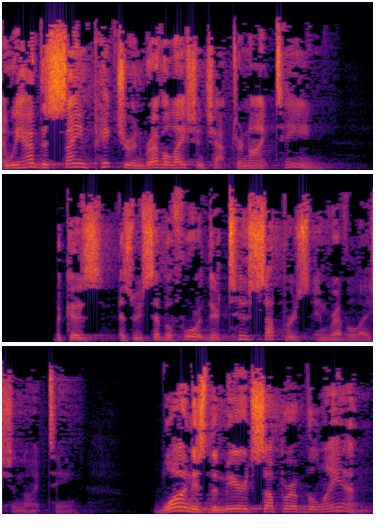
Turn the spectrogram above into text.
And we have the same picture in Revelation chapter 19. Because, as we've said before, there are two suppers in Revelation 19. One is the marriage supper of the Lamb.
